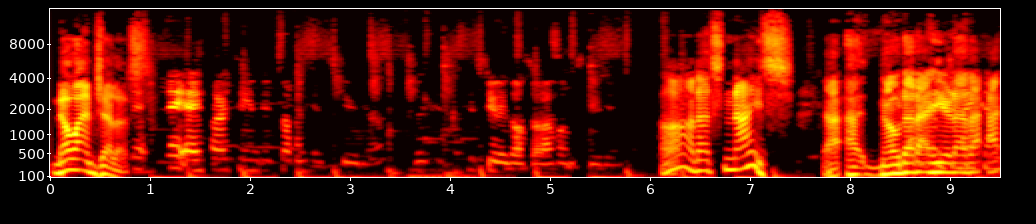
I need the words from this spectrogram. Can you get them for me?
no, I'm jealous. JA13 did some in his studio. His studio is also our home studio. Oh, that's nice. I, I, now that I hear that, I, I,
